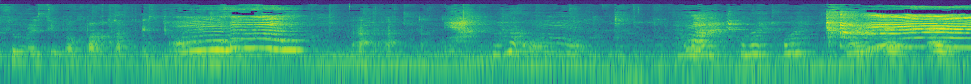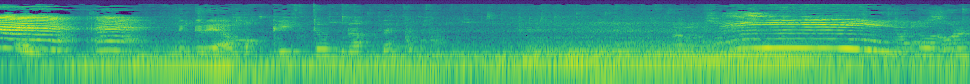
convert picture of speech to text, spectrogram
Itu berarti peperkat. Eh, eh, eh, eh. Negeri amak gitu berat deh. Turun.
